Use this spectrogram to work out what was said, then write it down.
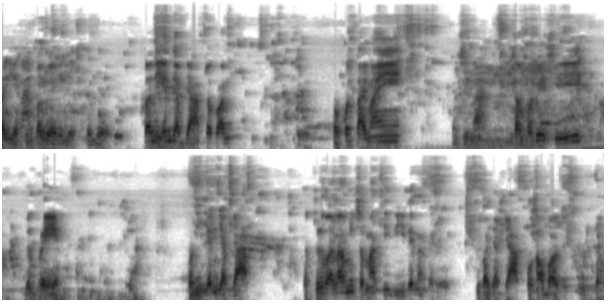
ละเอียดขึ้นไปเรื่อยละเอียดไปเรื่อยตอนนี้เห็นหยาบหยาบๆซะก่อนบอกคนตายไหมจังสินะสัมภเวสีหรือเปรต คนนี้ยังหยาบหยาบๆก็ถือว่าเรามีสมาธิดีได้นั่นก็เลยถือว่าหยาบหยาบๆพวกเข้าบ่ได้พูดกัน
